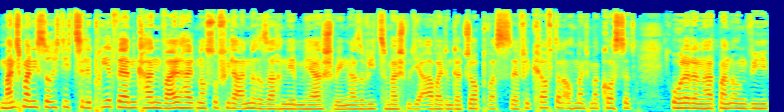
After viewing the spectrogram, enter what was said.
manchmal nicht so richtig zelebriert werden kann, weil halt noch so viele andere Sachen nebenher schwingen. Also wie zum Beispiel die Arbeit und der Job, was sehr viel Kraft dann auch manchmal kostet. Oder dann hat man irgendwie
